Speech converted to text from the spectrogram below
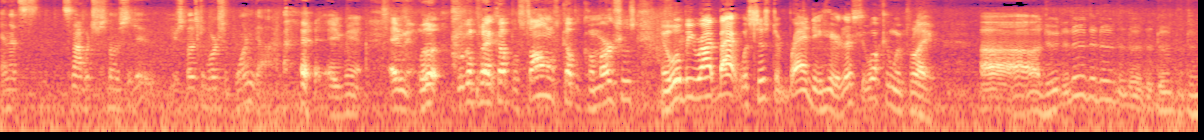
And that's it's not what you're supposed to do. You're supposed to worship one God. Amen. Amen. Well, look, we're gonna play a couple songs, a couple commercials, and we'll be right back with Sister Brandy here. Let's see what can we play. Uh, do do do do do do do do do.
